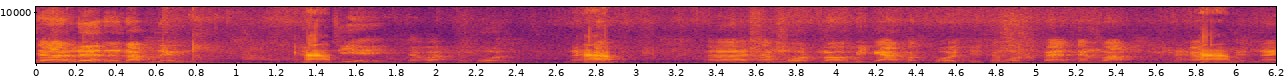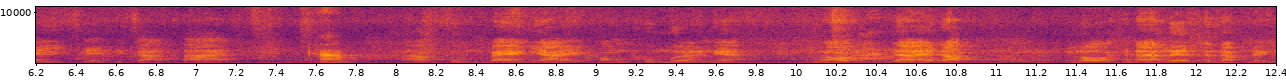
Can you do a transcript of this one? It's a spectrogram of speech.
ชนะเลิศอันดับหนึ่งครับที่จังหวัดอุบลนะคครัรับบ เอ่อทั้งหมดเรามีการประกวดอยู่ทั้งหมด 8 จังหวัดนะครับครับ เป็นในเขตอีสานใต้ครับ อ่ากลุ่มแปลงใหญ่ของคูเมืองเนี่ยก็ได้รับรองชนะเลิศอันดับหนึ่ง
